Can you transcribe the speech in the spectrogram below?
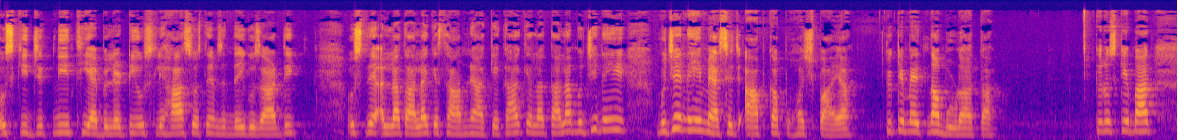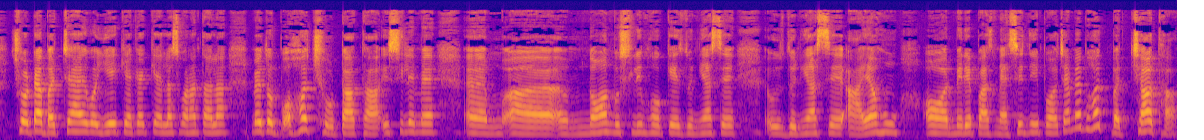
اس کی جتنی تھی ایبلٹی اس لحاظ سے اس نے زندگی گزار دی۔ اس نے اللہ تعالیٰ کے سامنے آ کے کہا کہ اللہ تعالیٰ مجھے نہیں مجھے نہیں میسج آپ کا پہنچ پایا، کیونکہ میں اتنا بوڑھا تھا۔ پھر اس کے بعد چھوٹا بچہ ہے، وہ یہ کہہ کہ اللہ سبحانہ تعالیٰ، میں تو بہت چھوٹا تھا، اسی لیے میں نان مسلم ہو کے اس دنیا سے اس دنیا سے آیا ہوں اور میرے پاس میسیج نہیں پہنچا۔ میں بہت بچہ تھا۔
